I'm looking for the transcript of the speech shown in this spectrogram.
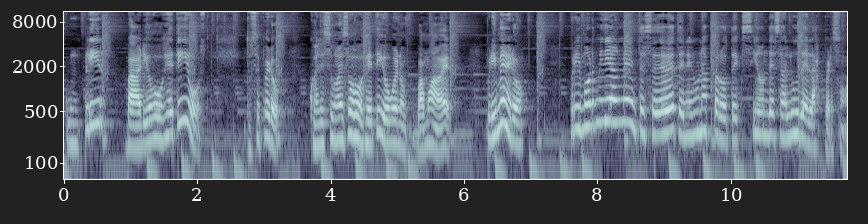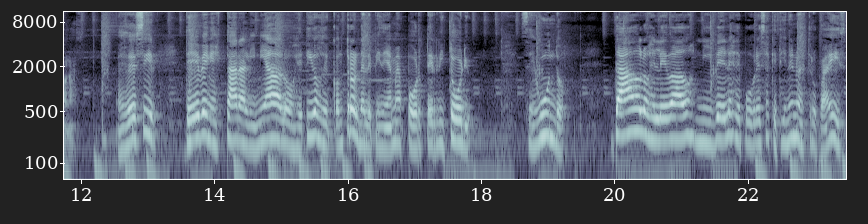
cumplir varios objetivos. Entonces, pero, ¿cuáles son esos objetivos? Bueno, vamos a ver. Primero, primordialmente se debe tener una protección de salud de las personas. Es decir, deben estar alineados los objetivos de control de la epidemia por territorio. Segundo, dado los elevados niveles de pobreza que tiene nuestro país,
